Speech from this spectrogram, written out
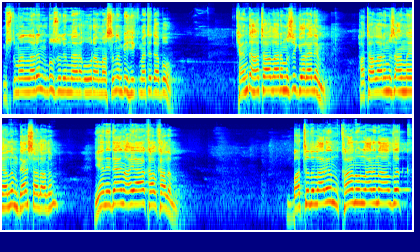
Müslümanların bu zulümlere uğramasının bir hikmeti de bu. Kendi hatalarımızı görelim. Hatalarımızı anlayalım, ders alalım. Yeniden ayağa kalkalım. Batılıların kanunlarını aldık,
